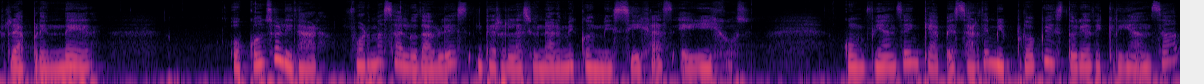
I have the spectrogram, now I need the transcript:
reaprender o consolidar formas saludables de relacionarme con mis hijas e hijos. Confianza en que a pesar de mi propia historia de crianza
